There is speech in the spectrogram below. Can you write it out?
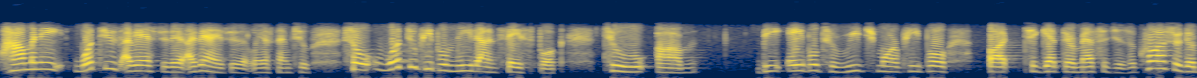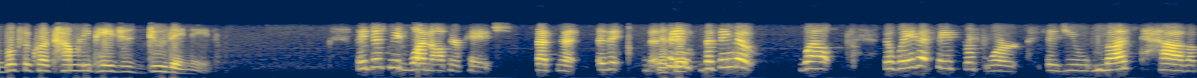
how many what do you i've asked you that i think i asked you that last time too so what do people need on facebook to um be able to reach more people but to get their messages across or their books across how many pages do they need They just need one author page. That's it. Is it the That's thing it? the thing that well, the way that Facebook works is you must have a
